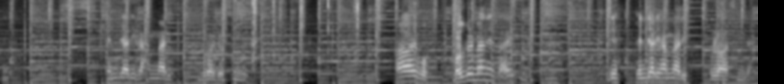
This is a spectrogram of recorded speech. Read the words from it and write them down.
네. 벤자리가 한 마리 물어줬습니다. 아이고 먹을만한 사이즈. 예, 벤자리 한 마리 올라왔습니다.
